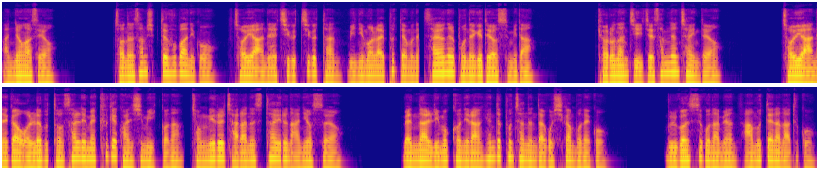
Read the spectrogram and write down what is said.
안녕하세요. 저는 30대 후반이고 저희 아내의 지긋지긋한 미니멀 라이프 때문에 사연을 보내게 되었습니다. 결혼한 지 이제 3년 차인데요. 저희 아내가 원래부터 살림에 크게 관심이 있거나 정리를 잘하는 스타일은 아니었어요. 맨날 리모컨이랑 핸드폰 찾는다고 시간 보내고 물건 쓰고 나면 아무 때나 놔두고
